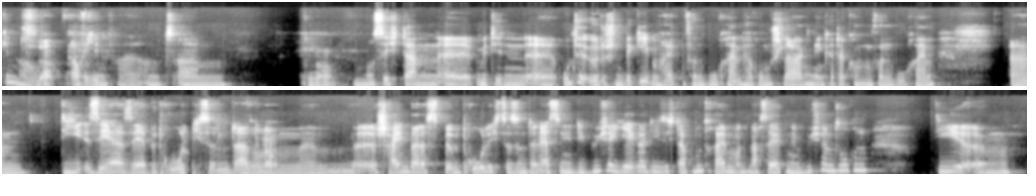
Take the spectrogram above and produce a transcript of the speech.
Genau, so, auf also, jeden Fall. Und ähm, genau. muss ich dann äh, mit den äh, unterirdischen Begebenheiten von Buchheim herumschlagen, den Katakomben von Buchheim. Ähm, die sehr, sehr bedrohlich sind. Also genau. ähm, äh, scheinbar das Bedrohlichste sind in erster Linie die Bücherjäger, die sich da rumtreiben und nach seltenen Büchern suchen, die ähm,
